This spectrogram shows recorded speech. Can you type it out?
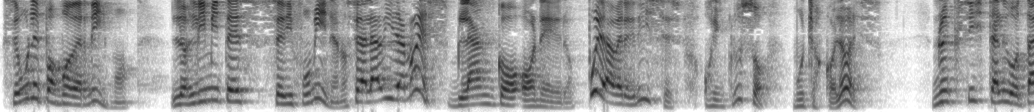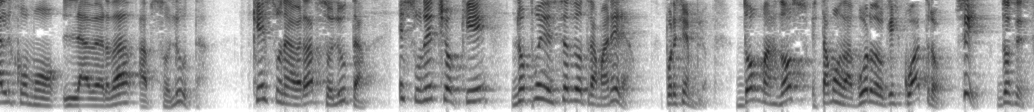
Según el posmodernismo, los límites se difuminan. O sea, la vida no es blanco o negro. Puede haber grises o incluso muchos colores. No existe algo tal como la verdad absoluta. ¿Qué es una verdad absoluta? Es un hecho que no puede ser de otra manera. Por ejemplo, 2 más 2, ¿estamos de acuerdo que es 4? Sí. Entonces,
